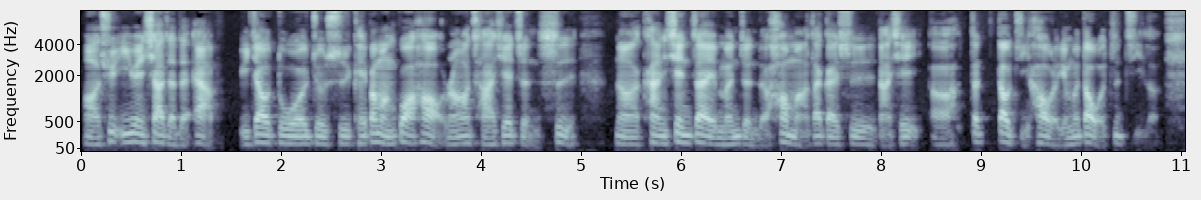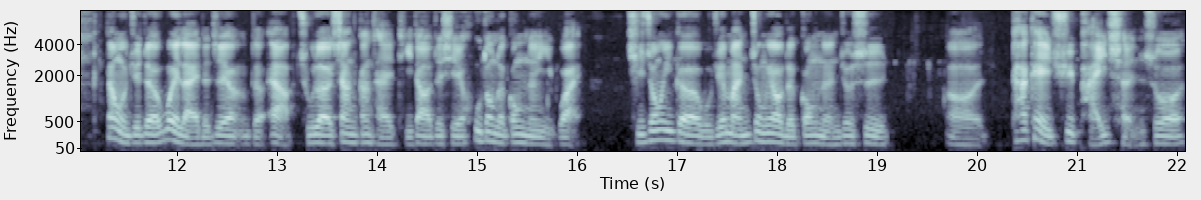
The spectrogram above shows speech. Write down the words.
啊去医院下载的 App 比较多，就是可以帮忙挂号，然后查一些诊次，那看现在门诊的号码大概是哪些啊？到到几号了？有没有到我自己了？但我觉得未来的这样的 App，除了像刚才提到这些互动的功能以外，其中一个我觉得蛮重要的功能就是呃，它可以去排程说。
